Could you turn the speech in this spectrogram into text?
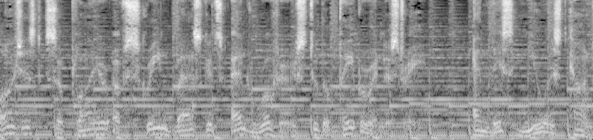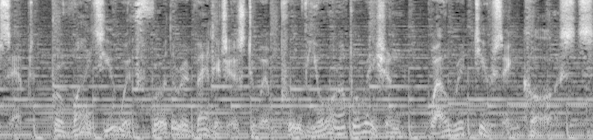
largest supplier of screen baskets and rotors to the paper industry. And this newest concept provides you with further advantages to improve your operation while reducing costs.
